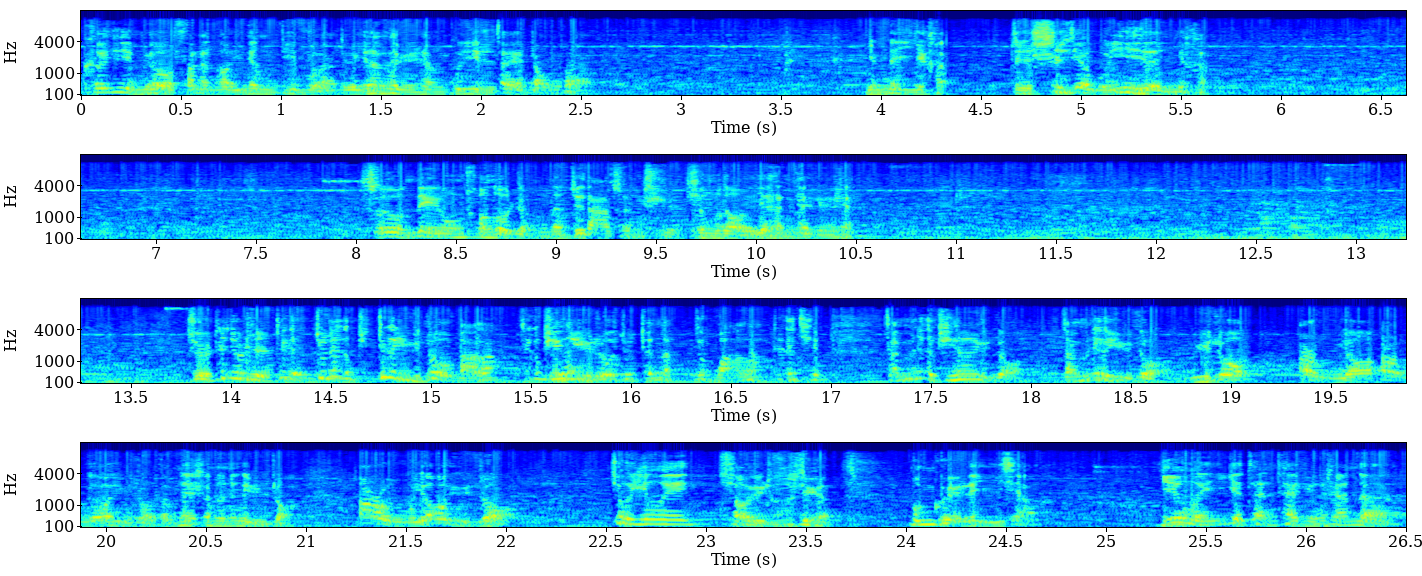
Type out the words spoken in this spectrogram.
科技没有发展到一定的地步啊，这个《夜探太平山》估计是再也找不到了。你们的遗憾，这是世界唯一的遗憾。所有内容创作者们的最大损失，听不到《夜探太平山》。就是这就是这个就这个这个宇宙完了，这个平行宇宙就真的就完了。这个平咱们这个平行宇宙，咱们这个宇宙宇宙二五幺二五幺宇宙，咱们那什么那个宇宙二五幺宇宙，就因为小宇宙这个崩溃了一下，因为夜探太平山的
